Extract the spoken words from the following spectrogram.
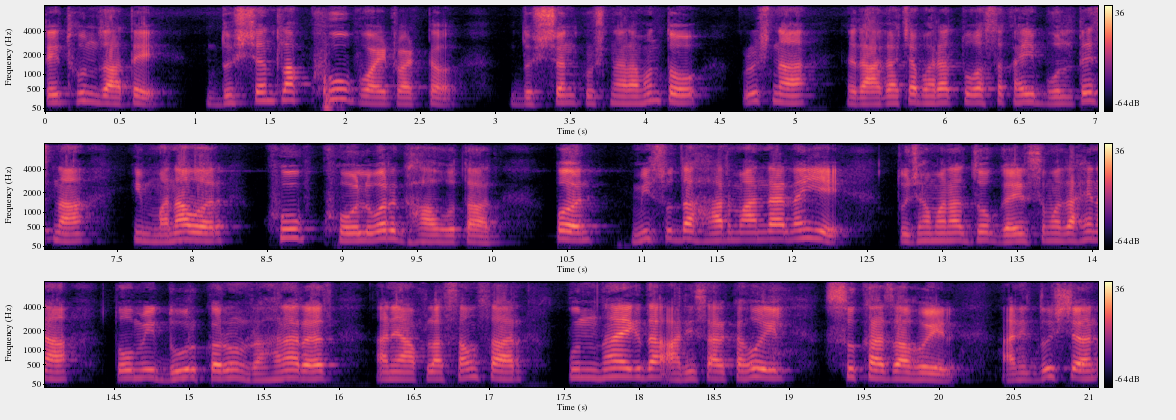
तेथून जाते. दुष्यंतला खूप वाईट वाटतं. दुष्यंत कृष्णाला म्हणतो कृष्णा रागाच्या भरात तू असं काही बोलतेस ना की मनावर खूप खोलवर घाव होतात. पण मी सुद्धा हार मानणार नाहीये. तुझ्या मनात जो गैरसमज आहे ना तो मी दूर करून राहणारच आणि आपला संसार पुन्हा एकदा आधीसारखा होईल सुखाचा होईल. आणि दुष्यंत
